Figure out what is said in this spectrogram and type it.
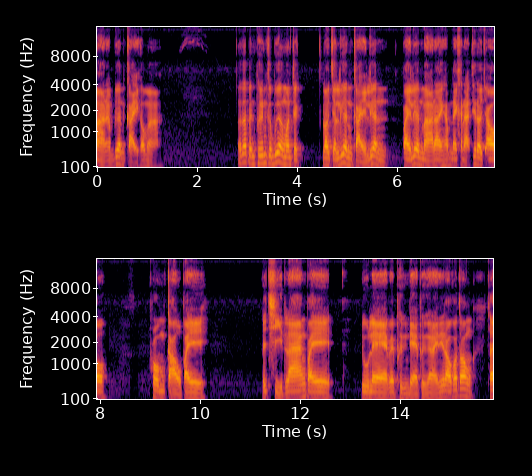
มานะครับเลื่อนไก่เข้ามา แล้วถ้าเป็นพื้นกระเบื้องมันจะเราจะเลื่อนไก่เลื่อนไปเลื่อนมาได้ครับ ในขณะที่เราจะเอาพรมเก่าไป ไปฉีดล้างไปดูแลไปผึ่งแดดผึ่งอะไรนี่เราก็ต้องใช้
